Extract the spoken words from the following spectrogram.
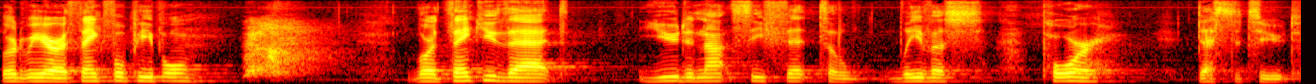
Lord, we are a thankful people. Lord, thank you that you did not see fit to leave us poor, destitute,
